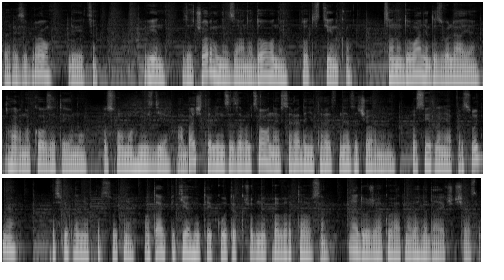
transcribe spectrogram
перезібрав. Дивіться, він зачорнений, заанодований, тут стінка. Це надування дозволяє гарно ковзати йому у своєму гнізді. А бачите, лінза завальцована і всередині тарець не зачорнений. Просвітлення присутнє, просвітлення присутнє. Отак підтягнутий кутик, щоб не провертався. Не дуже акуратно виглядає, якщо чесно.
